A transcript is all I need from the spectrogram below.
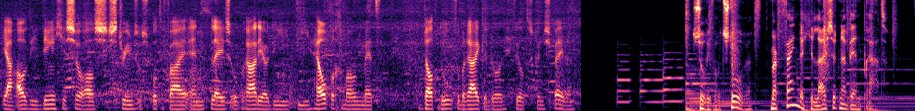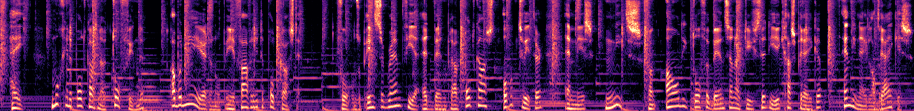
ja, al die dingetjes zoals streams op Spotify en plays op radio, die, die helpen gewoon met dat doel te bereiken door veel te kunnen spelen. Sorry voor het storen, maar fijn dat je luistert naar Ben Praat. Hey, mocht je de podcast nou tof vinden, abonneer je dan op in je favoriete podcast app. Volg ons op Instagram via @benpraatpodcast of op Twitter en mis niets van al die toffe bands en artiesten die ik ga spreken en die Nederland rijk is.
